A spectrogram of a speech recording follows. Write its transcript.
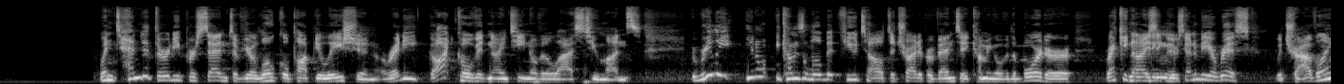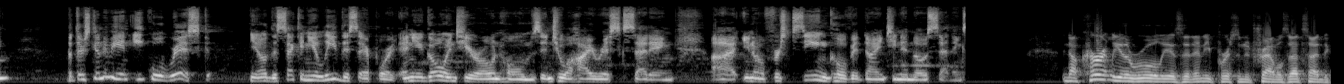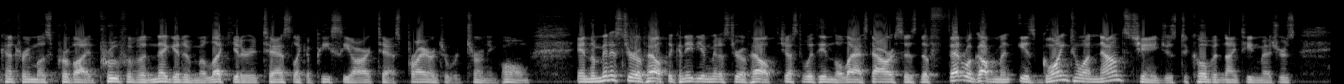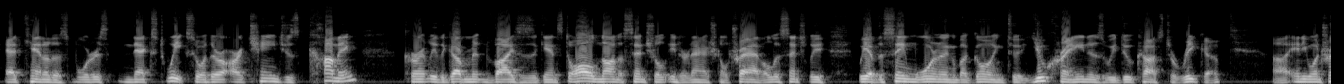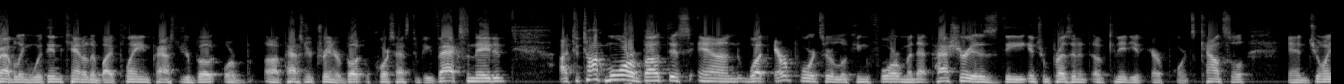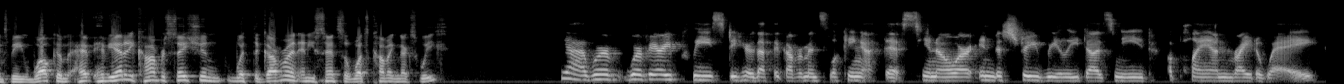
When 10 to 30% of your local population already got COVID 19 over the last two months, it really, you know, becomes a little bit futile to try to prevent it coming over the border, recognizing there's going to be a risk with traveling, but there's going to be an equal risk. You know, the second you leave this airport and you go into your own homes, into a high risk setting, uh, you know, for seeing COVID 19 in those settings. Now, currently, the rule is that any person who travels outside the country must provide proof of a negative molecular test, like a PCR test, prior to returning home. And the Minister of Health, the Canadian Minister of Health, just within the last hour says the federal government is going to announce changes to COVID 19 measures at Canada's borders next week. So there are changes coming. Currently, the government advises against all non essential international travel. Essentially, we have the same warning about going to Ukraine as we do Costa Rica. Uh, anyone traveling within Canada by plane, passenger boat, or uh, passenger train or boat, of course, has to be vaccinated. Uh, to talk more about this and what airports are looking for, Monette Pasher is the interim president of Canadian Airports Council and joins me. Welcome. Have, have you had any conversation with the government? Any sense of what's coming next week? Yeah, we're we're very pleased to hear that the government's looking at this. You know, our industry really does need a plan right away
